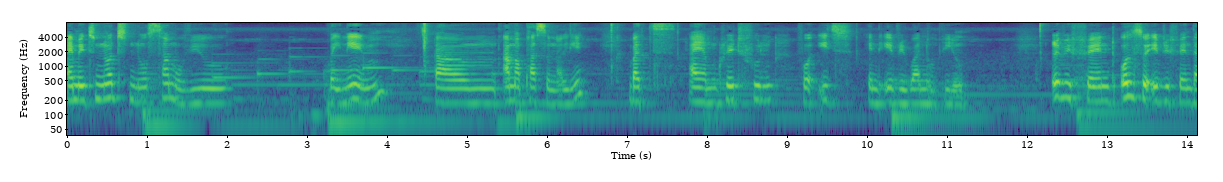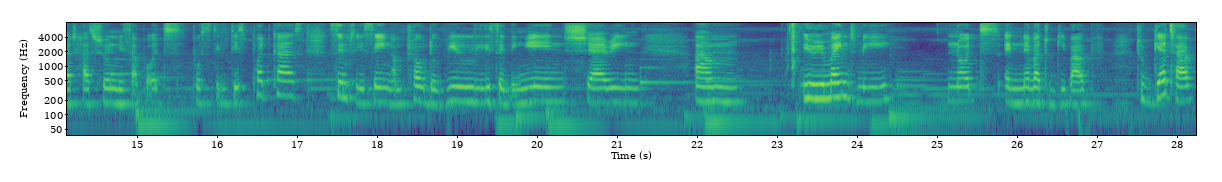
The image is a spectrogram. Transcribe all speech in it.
I might not know some of you by name, um, Ama personally, but I am grateful for each and every one of you. Every friend, also every friend that has shown me support, posting this podcast, simply saying I'm proud of you, listening in, sharing. Um, you remind me not and never to give up, to get up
